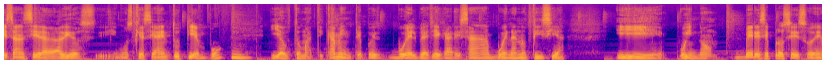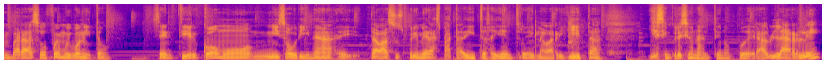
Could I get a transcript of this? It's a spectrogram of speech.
esa ansiedad a Dios. Y dijimos que sea en tu tiempo mm. y automáticamente pues vuelve a llegar esa buena noticia. Y, uy, no, ver ese proceso de embarazo fue muy bonito sentir cómo mi sobrina eh, daba sus primeras pataditas ahí dentro de la barriguita. Y es impresionante uno poder hablarle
